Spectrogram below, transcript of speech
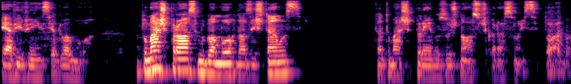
é a vivência do amor. Quanto mais próximo do amor nós estamos, tanto mais plenos os nossos corações se tornam.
